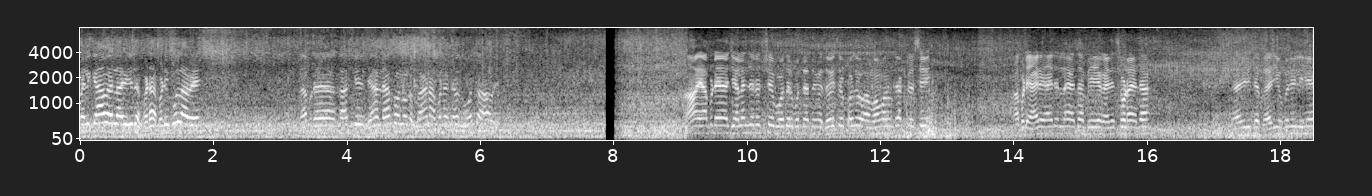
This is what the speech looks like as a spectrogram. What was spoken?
મલિક આવે એટલે આવી રીતે ફટાફટી બોલાવે. આપણે ખાસ કરીને ધ્યાન રાખવાનું કે પાણા બને ત્યાં ઓછા આવે. હા, એ આપણે ચેલેન્જર જ છે, બોતેર પચાસ તમે જોઈ શકો છો. આ મામાનું ટ્રેક્ટર છે. આપણે હારે હારે લાવ્યા હતા, બે એક હારે છોડાયા હતા. આવી રીતે ભારીઓ કરેલી છે.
